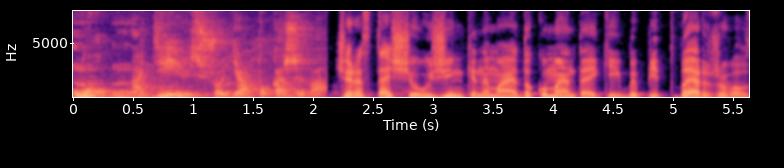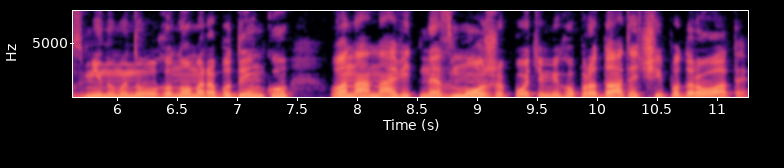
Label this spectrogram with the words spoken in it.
Ну, надіюсь, що я поки жива. Через те, що у жінки немає документа, який би підтверджував зміну минулого номера будинку, вона навіть не зможе потім його продати чи подарувати.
